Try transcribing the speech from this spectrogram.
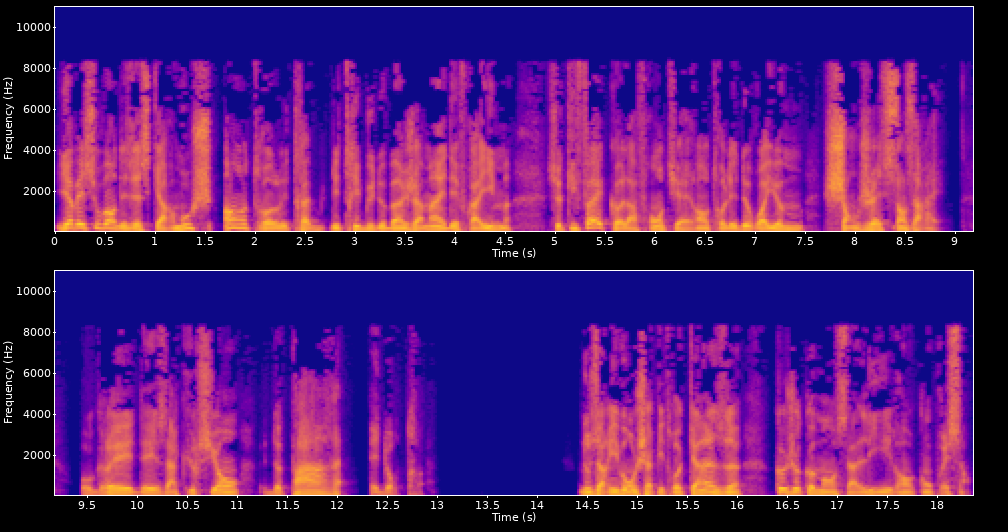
Il y avait souvent des escarmouches entre les, tribus de Benjamin et d'Éphraïm, ce qui fait que la frontière entre les deux royaumes changeait sans arrêt, au gré des incursions de part et d'autre. Nous arrivons au chapitre 15 que je commence à lire en compressant.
